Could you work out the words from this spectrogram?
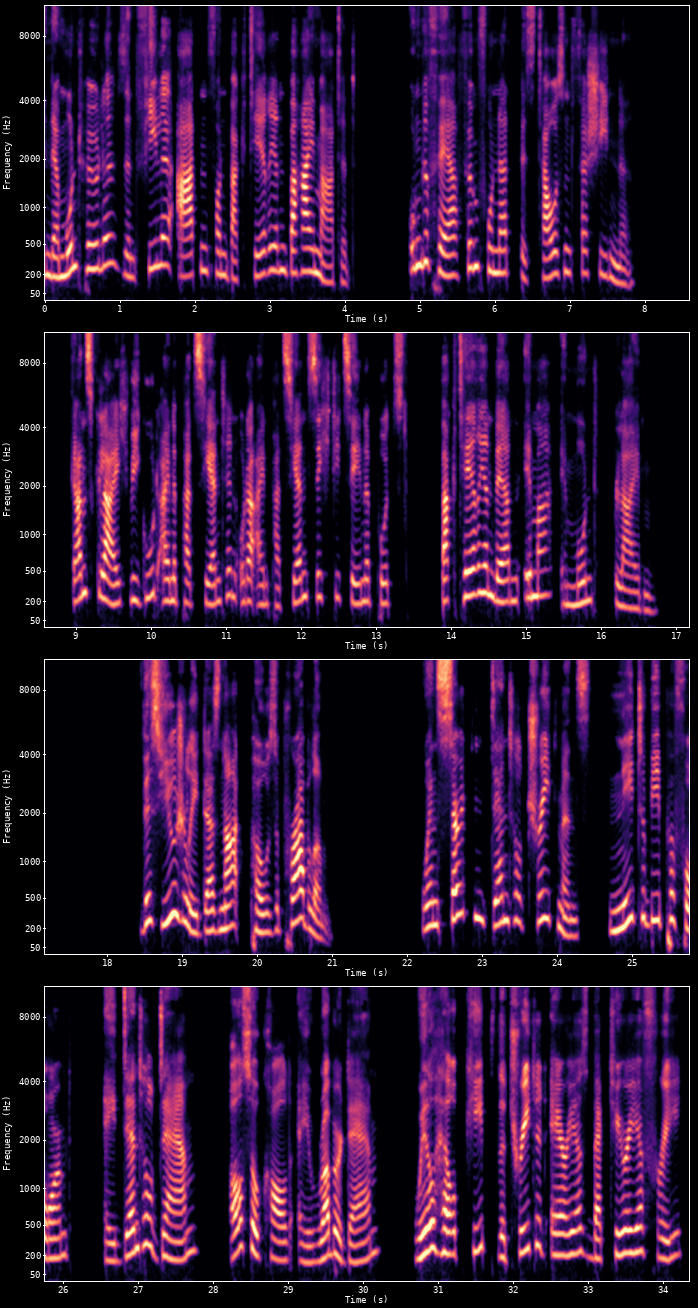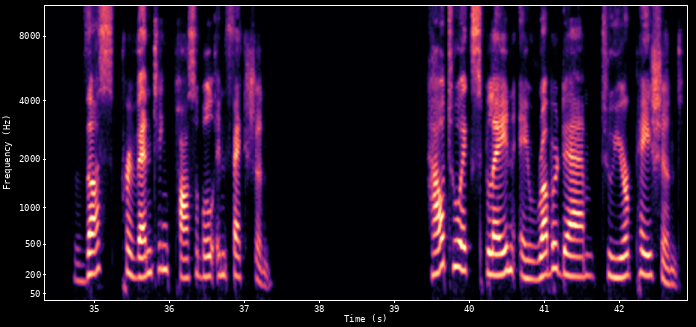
In der Mundhöhle sind viele Arten von Bakterien beheimatet, ungefähr 500 bis 1000 verschiedene. Ganz gleich, wie gut eine Patientin oder ein Patient sich die Zähne putzt, Bakterien werden immer im Mund bleiben. This usually does not pose a problem. When certain dental treatments need to be performed, a dental dam, also called a rubber dam, will help keep the treated areas bacteria free, thus preventing possible infection. How to explain a rubber dam to your patient.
